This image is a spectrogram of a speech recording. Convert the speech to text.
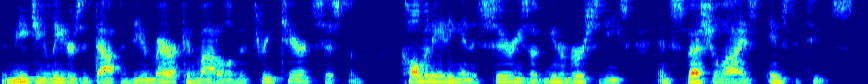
The Meiji leaders adopted the American model of the three-tiered system, culminating in a series of universities and specialized institutes.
